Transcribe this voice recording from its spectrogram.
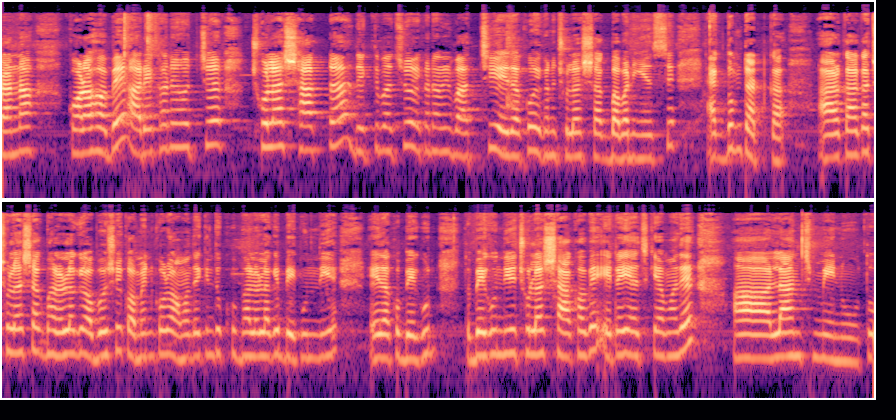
রান্না করা হবে। আর এখানে হচ্ছে ছোলার শাকটা, দেখতে পাচ্ছ? এখানে আমি বাচ্ছি। এই দেখো, এখানে ছোলার শাক বাবা নিয়ে এসছে। একদম টাটকা। আর কার কার ছোলার শাক ভালো লাগে অবশ্যই কমেন্ট করো। আমাদের কিন্তু খুব ভালো লাগে বেগুন দিয়ে। এই দেখো, বেগুন। তো বেগুন দিয়ে ছোলার শাক হবে। এটাই আজকে আমাদের লাঞ্চ মেনু তো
